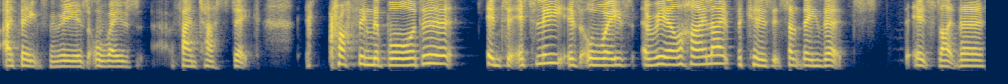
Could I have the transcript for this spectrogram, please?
i think for me is always fantastic. Crossing the border into italy is always a real highlight because it's something that it's like the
